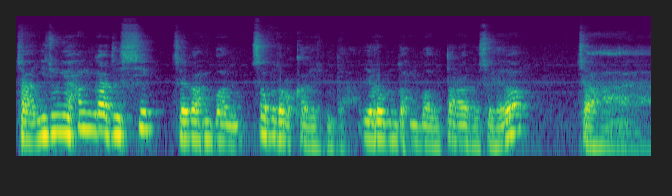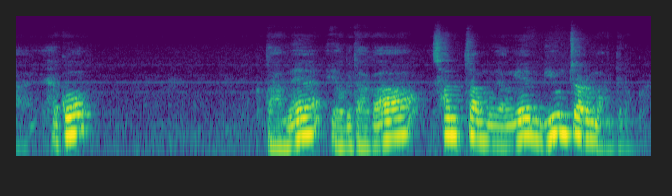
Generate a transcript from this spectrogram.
자, 이 중에 한 가지씩 제가 한번 써보도록 하겠습니다. 여러분도 한번 따라 보실래요? 자, 하고 그 다음에 여기다가 산자 모양의 미음자를 만드는 거예요.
